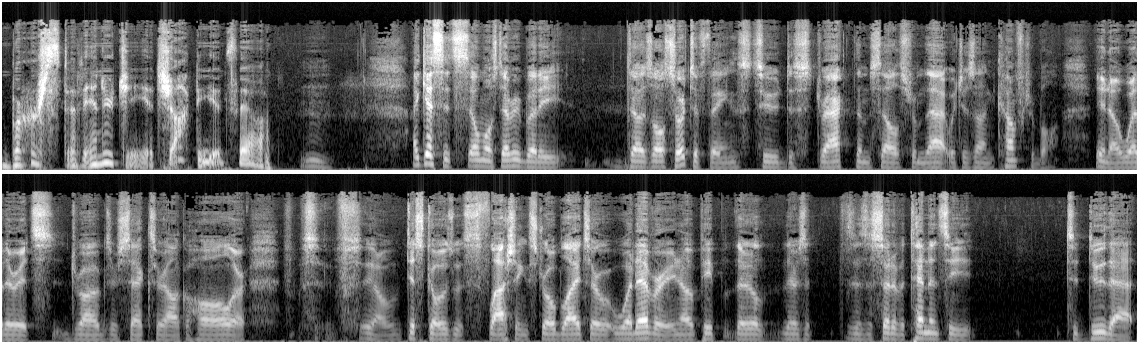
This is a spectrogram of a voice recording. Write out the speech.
burst of energy. It's Shakti itself. Mm. I guess it's almost everybody does all sorts of things to distract themselves from that which is uncomfortable. You know, whether it's drugs or sex or alcohol or you know discos with flashing strobe lights or whatever. You know, people there there's a there's a sort of a tendency to do that.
